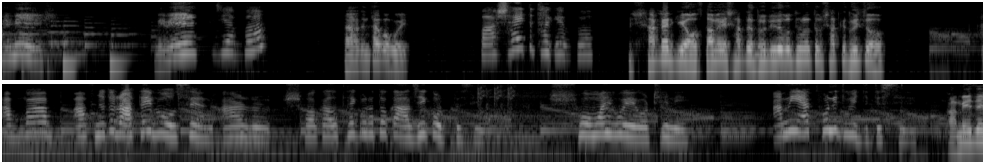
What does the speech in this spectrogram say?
মিমি মিমি। জি আব্বা। সারাদিন থাকো কই? বাসায় তো থাকে আব্বা শার্টের কি অবস্থা? আমি শার্টে ধুই দিতে বলছিলাম তুমি শার্টকে ধুইছো? আব্বা আপনি তো রাতেই বলছেন আর সকাল থেকে ওরা তো কাজই করতেছি। সময় হয়ে ওঠেনি। আমি এখনই ধুয়ে দিতেছি। আমি এই যে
